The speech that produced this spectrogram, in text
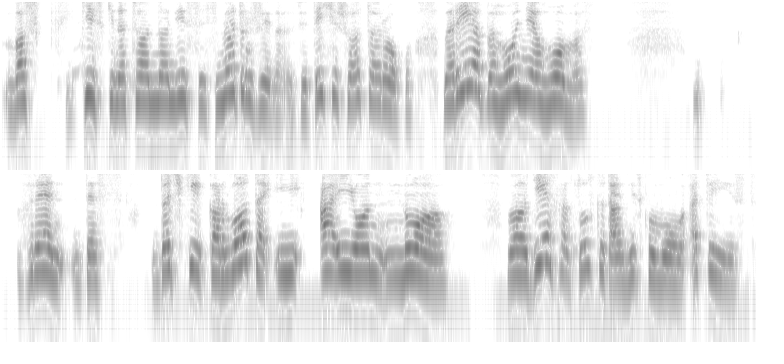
басківські націоналісти сім'я дружина з 2006 року Марія Бегонія Гомес Грендес, дочки Карлота і Айоноа, володіє французькою та англійською мовою, атеїст.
